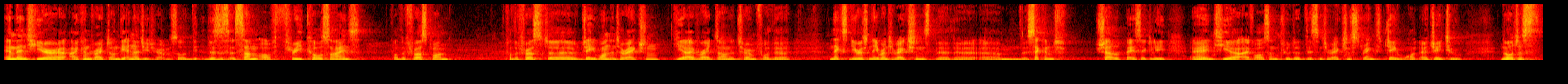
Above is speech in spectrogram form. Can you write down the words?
And then here I can write down the energy term. So th this is a sum of three cosines for the first one. For the first uh, J1 interaction, here I write down a term for the next nearest neighbor interactions, the, the, um, the second shell basically. And here I've also included this interaction strength J1, uh, J2. Notice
